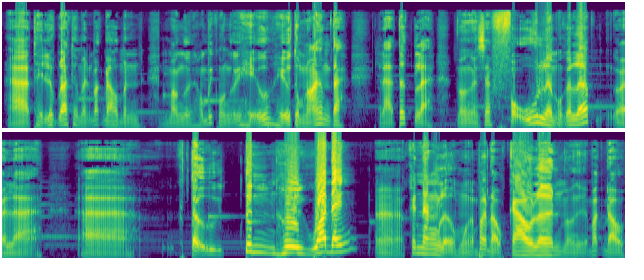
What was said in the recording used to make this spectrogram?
À, thì lúc đó thì mình bắt đầu mình mọi người không biết mọi người hiểu hiểu tùng nói không ta? Là tức là mọi người sẽ phủ lên một cái lớp gọi là à, tự tin hơi quá đáng à, cái năng lượng mọi người bắt đầu cao lên mọi người bắt đầu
